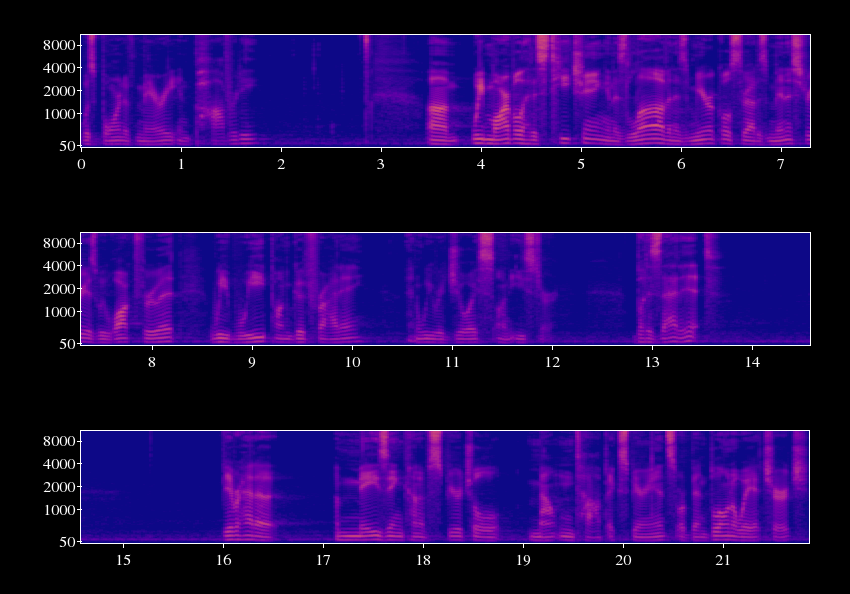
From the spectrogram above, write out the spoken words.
was born of Mary in poverty. Um, we marvel at his teaching and his love and his miracles throughout his ministry as we walk through it. We weep on Good Friday and we rejoice on Easter. But is that it? Have you ever had a, a amazing kind of spiritual mountaintop experience or been blown away at church,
